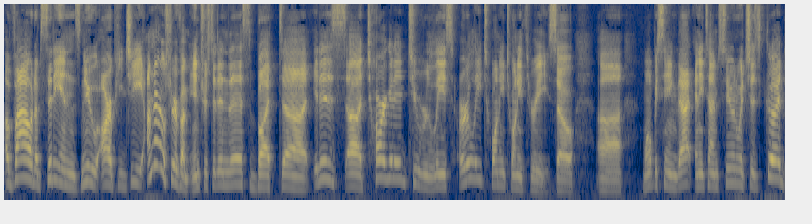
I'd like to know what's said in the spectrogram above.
Avowed Obsidian's new RPG. I'm not real sure if I'm interested in this, but uh, it is uh, targeted to release early 2023. So. Uh, won't be seeing that anytime soon, which is good.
